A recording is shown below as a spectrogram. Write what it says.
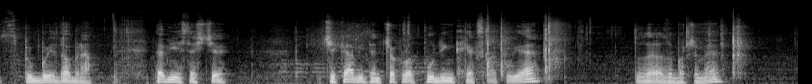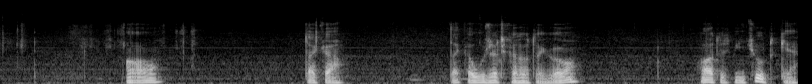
Spróbuję, dobra. Pewnie jesteście ciekawi ten czekolad pudding, jak smakuje. To zaraz zobaczymy. O, taka, taka łyżeczka do tego. O, to jest mięciutkie.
